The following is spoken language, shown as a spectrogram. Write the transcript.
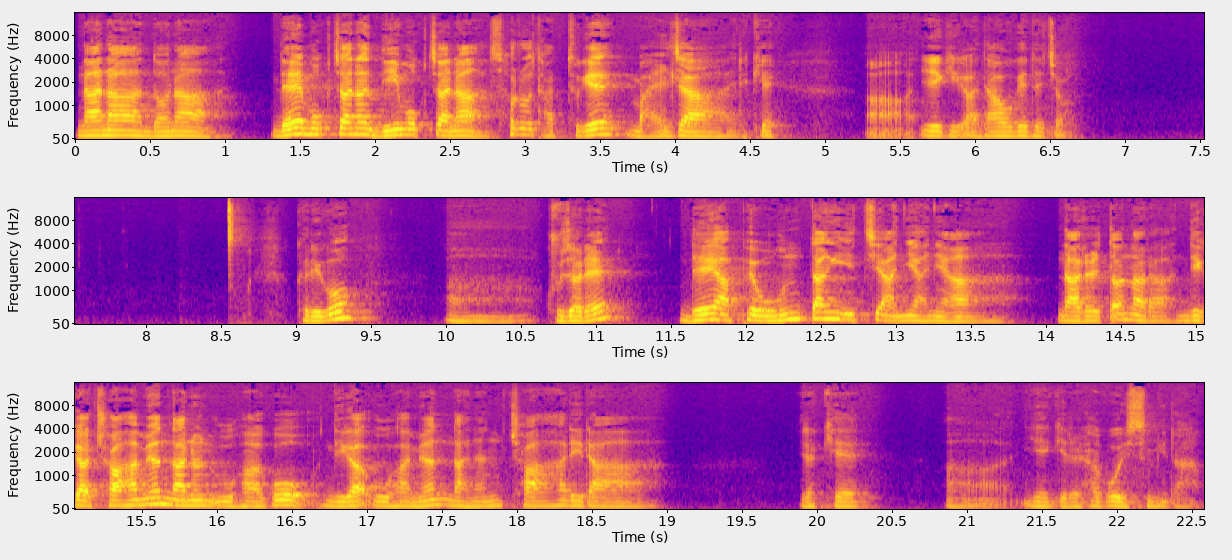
나나 너나 내 목자나 네 목자나 서로 다투게 말자. 이렇게 아, 얘기가 나오게 되죠. 그리고 9절에 아, 내 앞에 온 땅이 있지 아니하냐 나를 떠나라. 네가 좌하면 나는 우하고 네가 우하면 나는 좌하리라. 이렇게 어, 얘기를 하고 있습니다.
